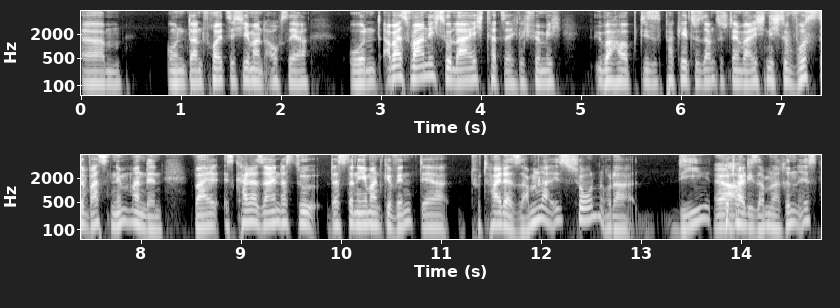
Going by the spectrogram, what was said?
Ähm, und dann freut sich jemand auch sehr. Und, aber es war nicht so leicht tatsächlich für mich, überhaupt dieses Paket zusammenzustellen, weil ich nicht so wusste, was nimmt man denn? Weil es kann ja sein, dass du, dass dann jemand gewinnt, der total der Sammler ist schon oder die Ja. total die Sammlerin ist.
